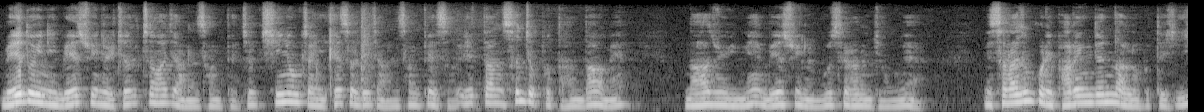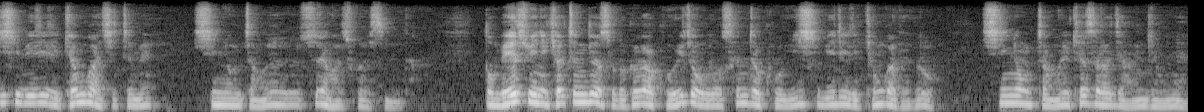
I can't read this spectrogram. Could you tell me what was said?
매도인이 매수인을 결정하지 않은 상태, 즉 신용장이 개설되지 않은 상태에서 일단 선적부터 한 다음에 나중에 매수인을 물색하는 경우에 선화증권이 발행된 날로부터 21일이 경과한 시점에 신용장을 수령할 수가 있습니다. 또 매수인이 결정되었어도 그가 고의적으로 선적 후 21일이 경과되도록 신용장을 개설하지 않은 경우에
